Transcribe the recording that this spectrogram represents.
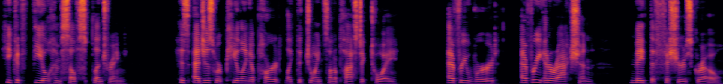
he could feel himself splintering. His edges were peeling apart like the joints on a plastic toy. Every word, every interaction, made the fissures grow.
